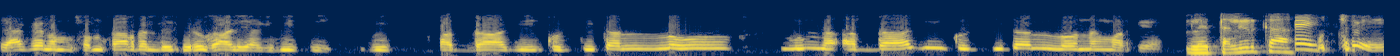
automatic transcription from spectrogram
ಯಾಕೆ ನಮ್ ಸಂಸಾರದಲ್ಲಿ ಬಿರುಗಾಳಿಯಾಗಿ ಬೀಸಿ ಅದ್ದಾಗಿ ಕುಗ್ಗಿತಲ್ಲೋ ನಿನ್ನ ಅದ್ದಾಗಿ ಕುಗ್ಗಿತಲ್ಲೋ ನಂಗ್ ಮಾಡ್ತೀಯ. ಲೇ ತಲಿಡ್ಕ? ಮುಚ್ಚೆ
